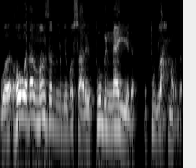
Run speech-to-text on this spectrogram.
وهو ده المنظر اللي بيبص عليه الطوب الني ده الطوب الأحمر ده.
